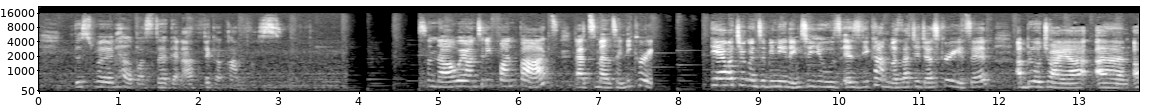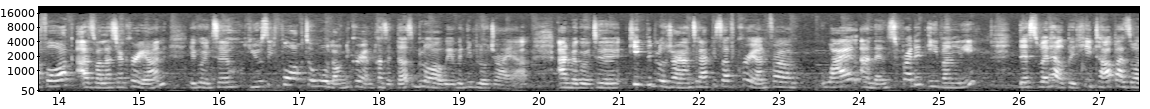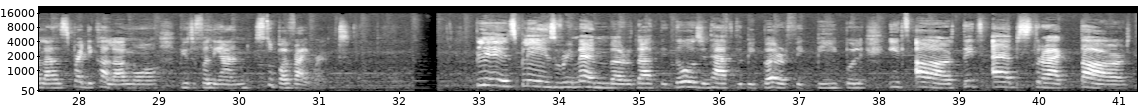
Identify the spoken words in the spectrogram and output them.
This would help us to get a thicker canvas. So now we're on to the fun part, that's melting the crayon. Here what you're going to be needing to use is the canvas that you just created, a blow dryer and a fork as well as your crayon. You're going to use the fork to hold on the crayon because it does blow away with the blow dryer. And we're going to keep the blow dryer onto that piece of crayon for a while and then spread it evenly. This will help it heat up as well as spread the color more beautifully and super vibrant. Please, please remember that it doesn't have to be perfect, people. It's art, it's abstract art.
